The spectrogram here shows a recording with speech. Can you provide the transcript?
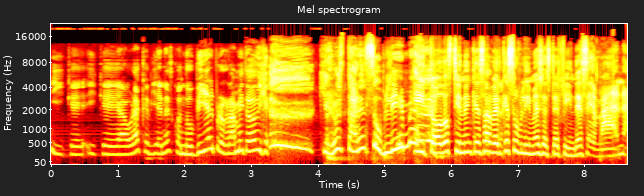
Y que, y que ahora que vienes, cuando vi el programa y todo, dije, ¡Ah! quiero estar en Sublime. Y todos tienen que saber que Sublime es este fin de semana.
